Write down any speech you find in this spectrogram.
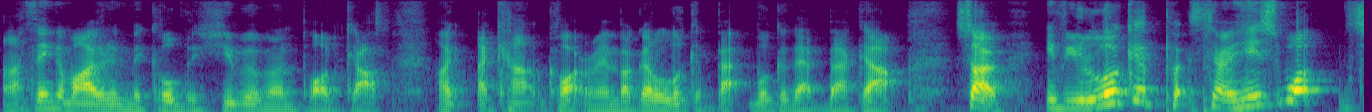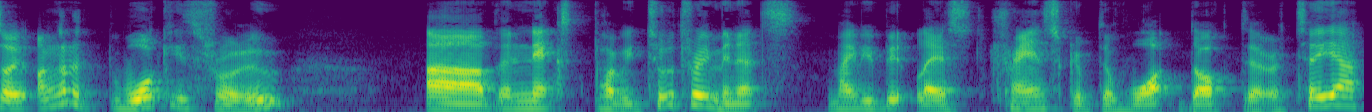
I think it might even be called the Huberman podcast. I, I can't quite remember. I've got to look at back, look at that back up. So if you look at so here's what so I'm going to walk you through uh, the next probably two or three minutes, maybe a bit less, transcript of what Dr. Attia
